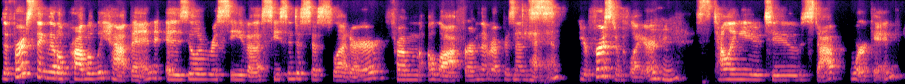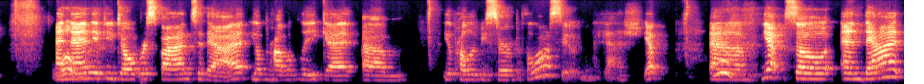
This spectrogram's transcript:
the first thing that'll probably happen is you'll receive a cease and desist letter from a law firm that represents okay. Your first employer mm-hmm. telling you to stop working. Whoa. And then if you don't respond to that, you'll mm-hmm. probably get um, you'll probably be served with a lawsuit. Oh my gosh. Yep. Um, yeah. So, and that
